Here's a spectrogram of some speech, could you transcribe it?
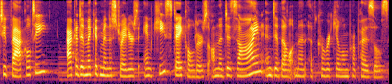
to faculty, academic administrators, and key stakeholders on the design and development of curriculum proposals.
